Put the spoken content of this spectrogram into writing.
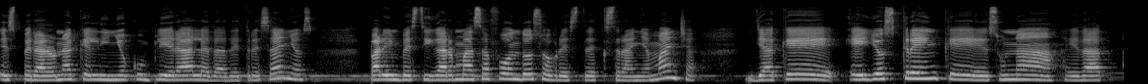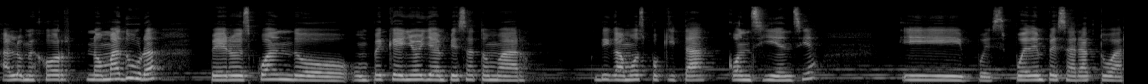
esperaron a que el niño cumpliera la edad de tres años para investigar más a fondo sobre esta extraña mancha, ya que ellos creen que es una edad a lo mejor no madura, pero es cuando un pequeño ya empieza a tomar, digamos, poquita conciencia y pues puede empezar a actuar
